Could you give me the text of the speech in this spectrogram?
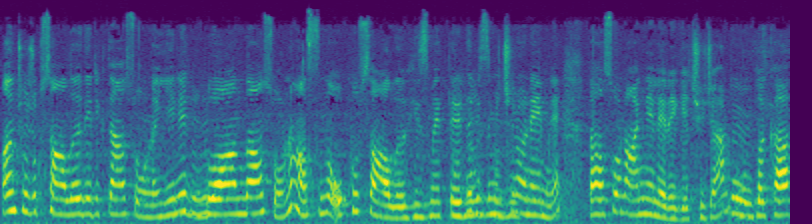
Ana çocuk sağlığı dedikten sonra yeni doğandan sonra aslında okul sağlığı hizmetleri de Hı hı, bizim hı için hı. önemli. Daha sonra annelere geçeceğim. Evet. Mutlaka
